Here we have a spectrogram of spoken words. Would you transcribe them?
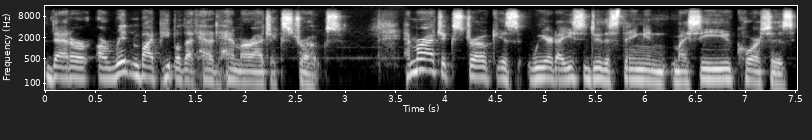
that are, are written by people that had hemorrhagic strokes. Hemorrhagic stroke is weird. I used to do this thing in my CEU courses.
